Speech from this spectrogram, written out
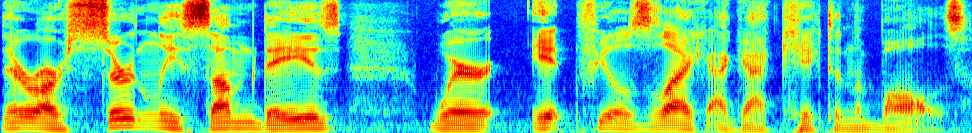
there are certainly some days where it feels like I got kicked in the balls.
